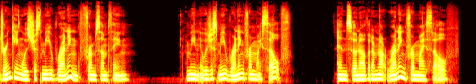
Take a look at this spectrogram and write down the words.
drinking was just me running from something. I mean, it was just me running from myself. And so now that I'm not running from myself,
